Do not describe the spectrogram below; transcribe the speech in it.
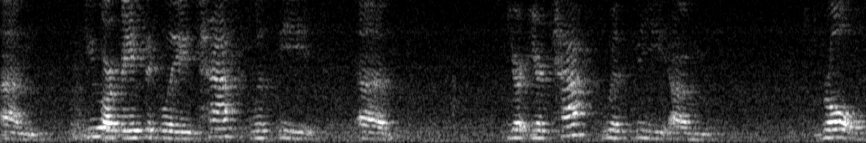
Um, you are basically tasked with the, uh, you're, you're tasked with the um, role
